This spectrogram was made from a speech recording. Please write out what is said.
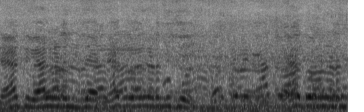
நேற்று வேலை நடந்துச்சு சார். நேற்று வேலை நடந்துச்சு. நேற்று வேலை நடந்துச்சு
